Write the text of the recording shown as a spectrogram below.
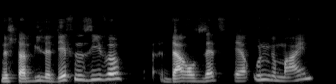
eine stabile Defensive, darauf setzt er ungemein äh,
